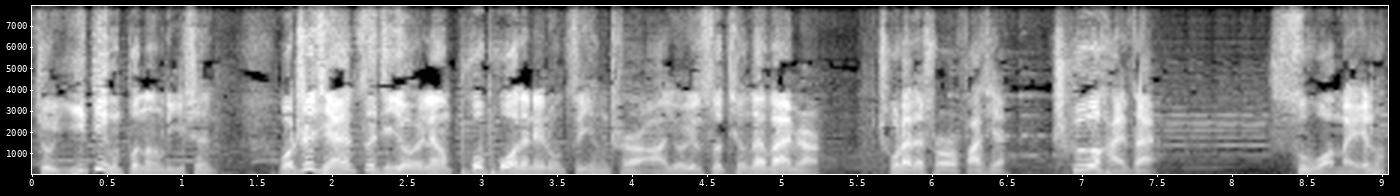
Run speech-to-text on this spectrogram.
就一定不能离身。我之前自己有一辆破破的那种自行车啊，有一次停在外面，出来的时候发现车还在，锁没了。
